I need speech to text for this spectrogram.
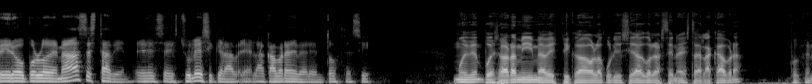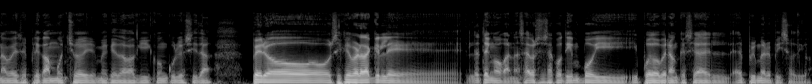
Pero por lo demás está bien. Es, es y sí que la. La cabra de ver, entonces sí. Muy bien, pues ahora a mí me habéis picado la curiosidad con la escena esta de la cabra, porque no habéis explicado mucho y me he quedado aquí con curiosidad. Pero sí que es verdad que le, le tengo ganas, a ver si saco tiempo y, y puedo ver aunque sea el, el primer episodio.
